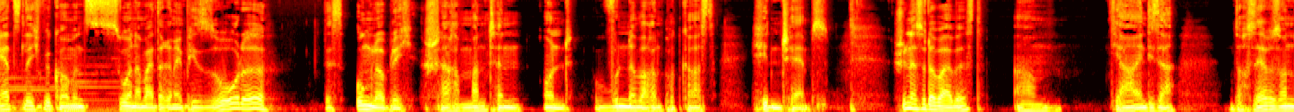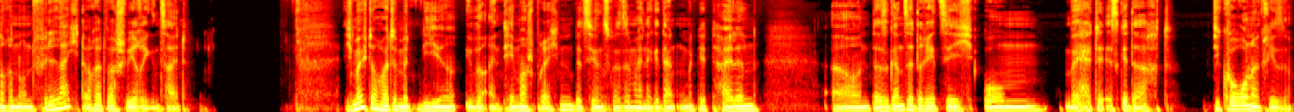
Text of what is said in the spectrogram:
Herzlich willkommen zu einer weiteren Episode des unglaublich charmanten und wunderbaren Podcasts Hidden Champs. Schön, dass du dabei bist. Ähm, ja, in dieser doch sehr besonderen und vielleicht auch etwas schwierigen Zeit. Ich möchte heute mit dir über ein Thema sprechen, beziehungsweise meine Gedanken mit dir teilen. Äh, und das Ganze dreht sich um, wer hätte es gedacht, die Corona-Krise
